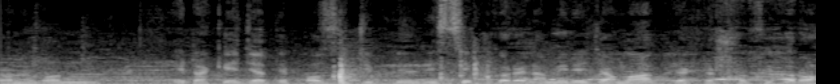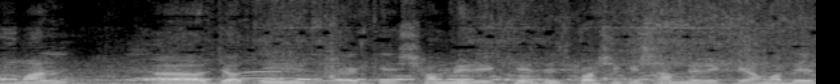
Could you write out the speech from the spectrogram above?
জনগণ এটাকে যাতে পজিটিভলি রিসিভ করেন। আমিরে জামাত ডক্টর শফিকুর রহমান জাতিকে সামনে রেখে, দেশবাসীকে সামনে রেখে আমাদের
